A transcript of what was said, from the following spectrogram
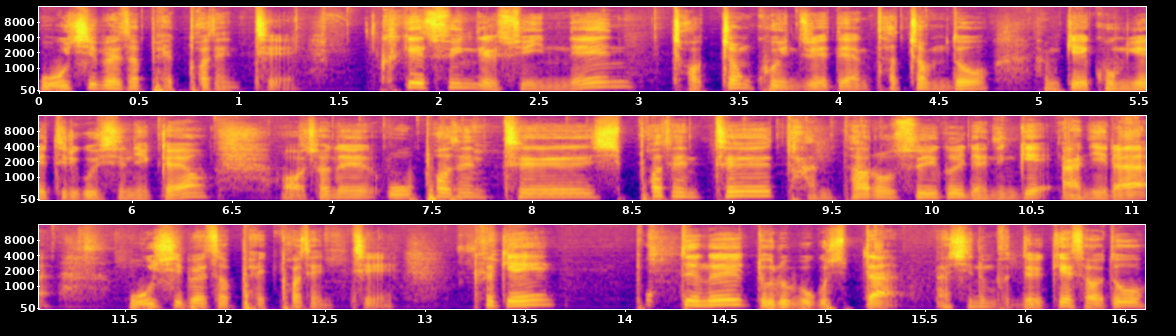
50에서 100% 크게 수익 낼수 있는 저점 코인들에 대한 타점도 함께 공유해 드리고 있으니까요. 어, 저는 5% 10% 단타로 수익을 내는 게 아니라 50에서 100% 크게 폭등을 노려보고 싶다 하시는 분들께서도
